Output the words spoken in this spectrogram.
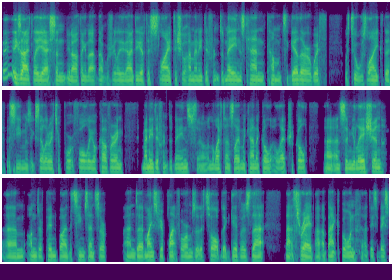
Exactly, yes. And you know, I think that that was really the idea of this slide to show how many different domains can come together with with tools like the, the Siemens Accelerator portfolio covering many different domains. So on the left-hand side, mechanical, electrical, uh, and simulation, um, underpinned by the Teamcenter and uh, MindSphere platforms at the top that give us that that thread, a backbone, a database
